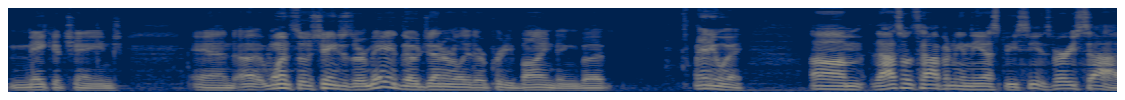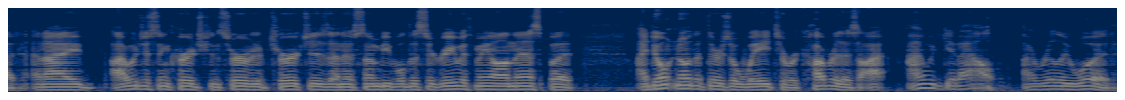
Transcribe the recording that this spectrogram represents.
make a change. And uh, once those changes are made, though, generally they're pretty binding. But anyway, um, that's what's happening in the SBC. It's very sad, and I I would just encourage conservative churches. I know some people disagree with me on this, but I don't know that there's a way to recover this. I I would get out. I really would.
